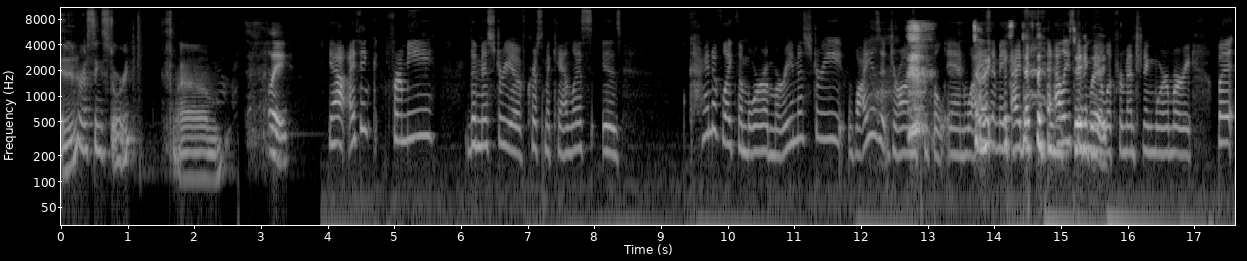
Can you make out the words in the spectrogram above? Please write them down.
an interesting story. Um, Definitely. Yeah, I think for me, the mystery of Chris McCandless is kind of like the Maura Murray mystery. Why is it drawing people in? Why Don't- does it make? I, that's- that's the Allie's giving me a look for mentioning Maura Murray, but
